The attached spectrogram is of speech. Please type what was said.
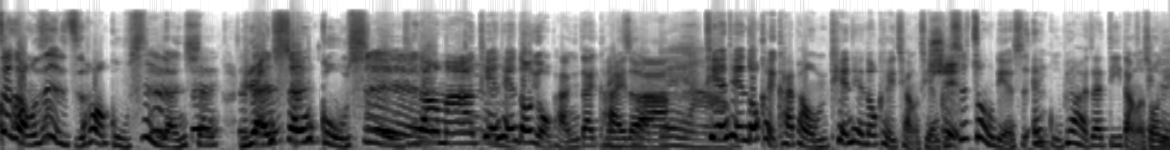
这种日子后，股市人生，人生股市，你知道吗？天天天都有盘在开的啊，对啊天天都可以开盘，我们天天都可以抢钱。可是重点是，哎，股票还在低档的时候，你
